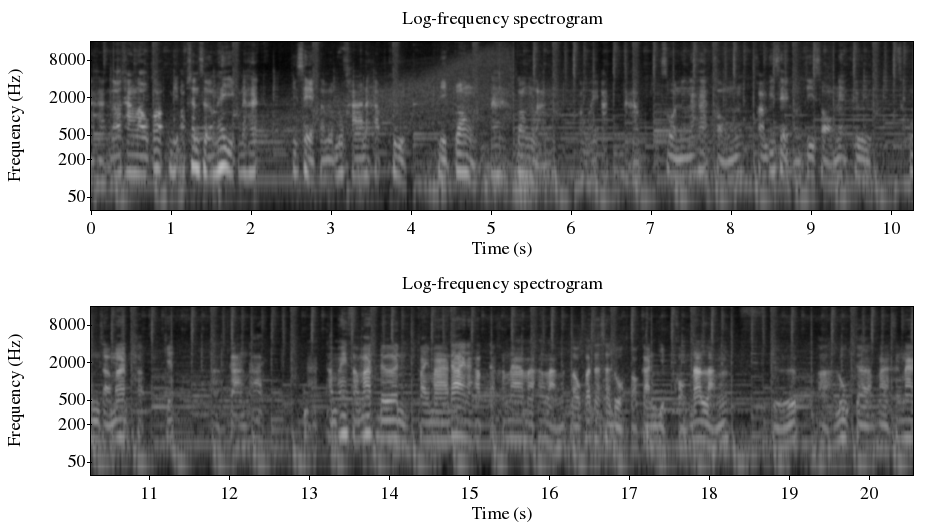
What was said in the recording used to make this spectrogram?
นะฮะแล้วทางเราก็มีออปชันเสริมให้อีกนะฮะพิเศษสำหรับลูกค้านะครับคือมีกล้องหน้ากล้องหลังเอาไว้อัดนะครับ ส่วนหนึ่งนะฮะของความพิเศษของ G2 เนี่ยคือคุณสามารถพับเก็ตกลางได้นะทำให้สามารถเดินไปมาได้นะครับจากข้างหน้ามาข้างหลัง เราก็จะสะดวกต่อการหยิบของด้านหลัง หรืออลูกจะมาข้างหน้า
